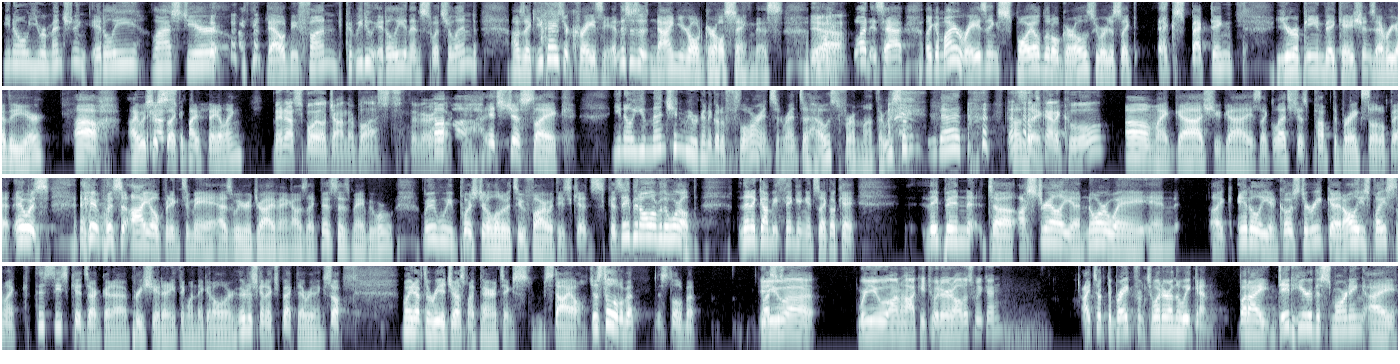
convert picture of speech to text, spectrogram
you know, you were mentioning Italy last year. I think that would be fun. Could we do Italy and then Switzerland? I was like, you guys are crazy. And this is a nine year old girl saying this. Yeah. like, what is that? Like, am I raising spoiled little girls who are just like expecting European vacations every other year? Oh, I was just Yes. like, am I failing? They're not spoiled, John. They're blessed. They're very Oh, lucky. it's just like, you know, you mentioned we were going to go to Florence and rent a house for a month. Are we still going to do that? That sounds like- kind of cool. Oh my gosh, you guys! Like, let's just pump the brakes a little bit. It was, it was eye opening to me as we were driving. I was like, this is maybe we're maybe we pushed it a little bit too far with these kids because they've been all over the world. And then it got me thinking. It's like, okay, they've been to Australia, Norway, and like Italy and Costa Rica and all these places. I'm like, this these kids aren't going to appreciate anything when they get older. They're just going to expect everything. So, might have to readjust my parenting style just a little bit, just a little bit. Did Let's you uh were you on hockey Twitter at all this weekend? I took the break from Twitter on the weekend, but I did hear this morning. I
